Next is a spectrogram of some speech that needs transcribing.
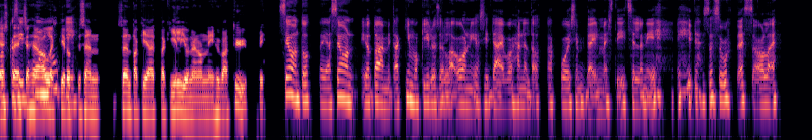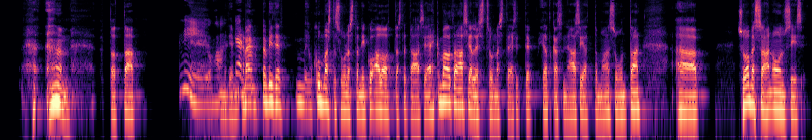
Koska ehkä, siis ehkä he allekirjoitti luki, sen, sen takia, että Kiljunen on niin hyvä tyyppi. Se on totta, ja se on jotain, mitä Kimmo Kiljusella on, ja sitä ei voi häneltä ottaa pois, ja mitä ilmeisesti itselläni ei, ei tässä suhteessa ole. tota, niin, Juha, mä, tiedän, mä, mä mietin, kummasta suunnasta niin aloittaa tätä asiaa. Ehkä mä aloitan asiallisesta suunnasta ja sitten jatkan sinne asiattomaan suuntaan. Ää, Suomessahan on siis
